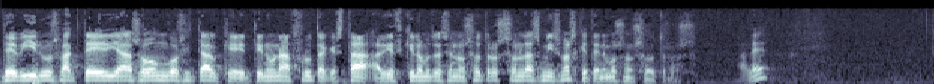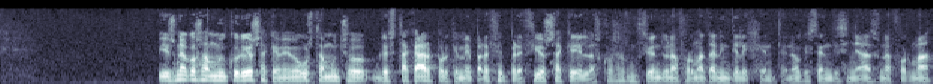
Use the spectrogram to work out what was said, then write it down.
de virus, bacterias, hongos y tal que tiene una fruta que está a 10 kilómetros de nosotros son las mismas que tenemos nosotros. ¿Vale? Y es una cosa muy curiosa que a mí me gusta mucho destacar porque me parece preciosa que las cosas funcionen de una forma tan inteligente, ¿no? que estén diseñadas de una forma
